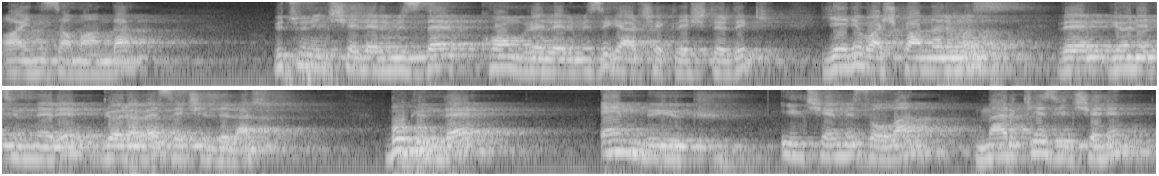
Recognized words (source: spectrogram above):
aynı zamanda. Bütün ilçelerimizde kongrelerimizi gerçekleştirdik. Yeni başkanlarımız ve yönetimleri göreve seçildiler. Bugün de en büyük ilçemiz olan merkez ilçenin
